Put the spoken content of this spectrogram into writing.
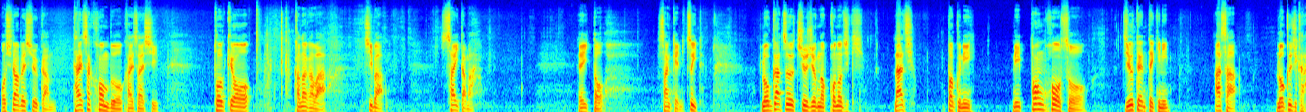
お調べ週間対策本部を開催し東京、神奈川、千葉、埼玉、1都3県について6月中旬のこの時期ラジオ特に日本放送重点的に朝6時から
